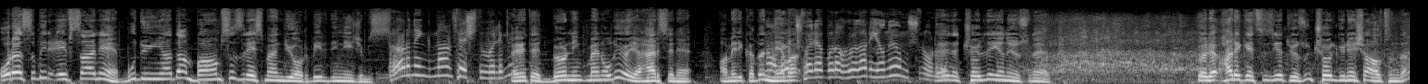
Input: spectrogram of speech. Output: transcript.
Orası bir efsane. Bu dünyadan bağımsız resmen diyor bir dinleyicimiz. Burning Man Festivali mi? Evet evet Burning Man oluyor ya her sene Amerika'da Ha, Neva şöyle bırakıyorlar yanıyor musun orada? Evet evet, çölde yanıyorsun evet. Böyle hareketsiz yatıyorsun çöl güneşi altında.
